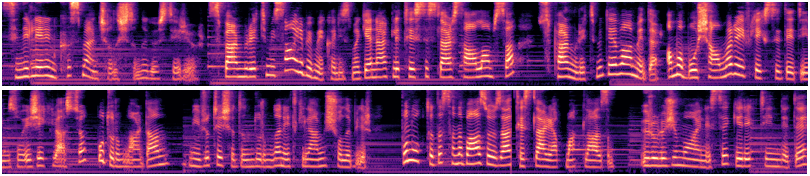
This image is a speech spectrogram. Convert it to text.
sinirlerin kısmen çalıştığını gösteriyor. Sperm üretimi ise ayrı bir mekanizma. Genellikle testisler sağlamsa sperm üretimi devam eder. Ama boşalma refleksi dediğimiz o ejekülasyon bu durumlardan, mevcut yaşadığın durumdan etkilenmiş olabilir. Bu noktada sana bazı özel testler yapmak lazım. Üroloji muayenesi gerektiğinde de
